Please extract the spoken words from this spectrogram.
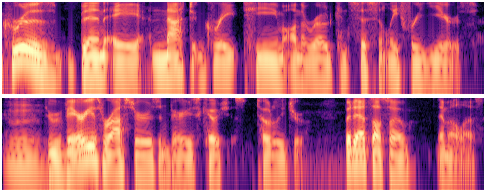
Crew has been a not great team on the road consistently for years Mm. through various rosters and various coaches. Totally true. But that's also MLS.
